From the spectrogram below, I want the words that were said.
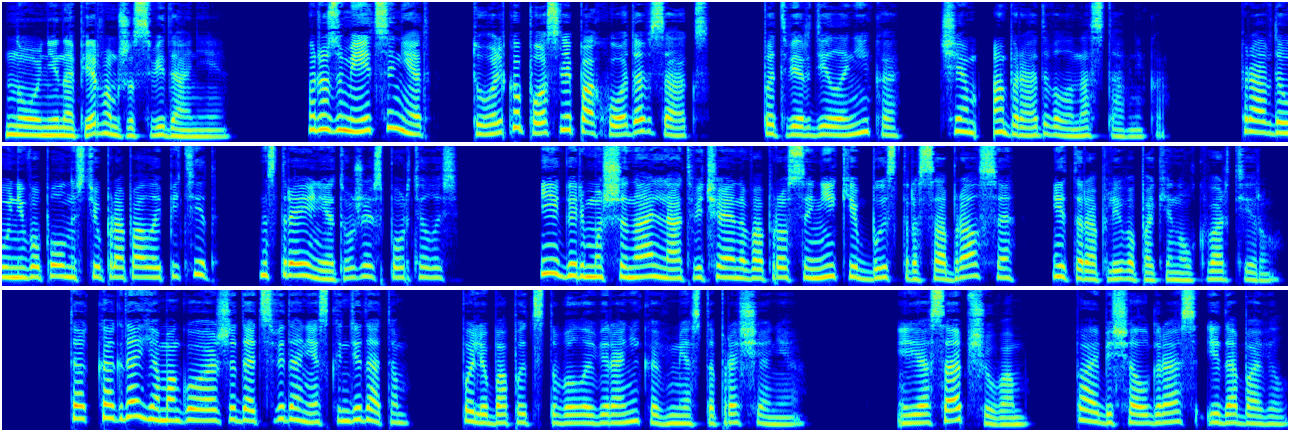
«Но не на первом же свидании». «Разумеется, нет. Только после похода в ЗАГС», — подтвердила Ника, чем обрадовала наставника. Правда, у него полностью пропал аппетит, настроение тоже испортилось. Игорь, машинально отвечая на вопросы Ники, быстро собрался и торопливо покинул квартиру. «Так когда я могу ожидать свидания с кандидатом?» — полюбопытствовала Вероника вместо прощания. «Я сообщу вам», — пообещал Грасс и добавил.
